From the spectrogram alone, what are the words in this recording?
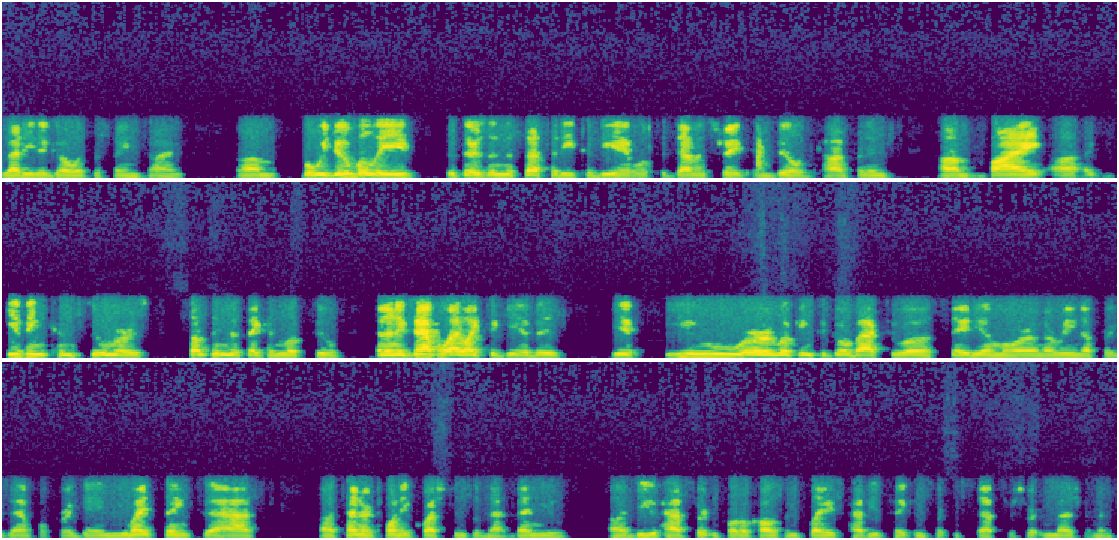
ready to go at the same time. Um, but we do believe that there's a necessity to be able to demonstrate and build confidence um, by uh, giving consumers something that they can look to. And an example I like to give is if you were looking to go back to a stadium or an arena, for example, for a game, you might think to ask uh, 10 or 20 questions of that venue. Uh, do you have certain protocols in place? Have you taken certain steps or certain measurements?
